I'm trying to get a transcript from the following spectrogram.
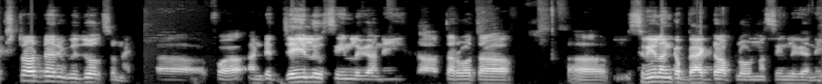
ఎక్స్ట్రాడినరీ విజువల్స్ ఉన్నాయి. అంటే జైలు సీన్లు కానీ తర్వాత ఆ, శ్రీలంక బ్యాక్ డ్రాప్లో ఉన్న సీన్లు కానీ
